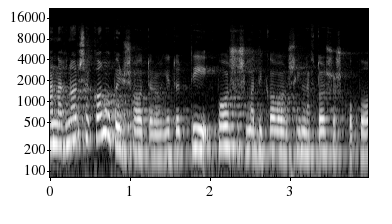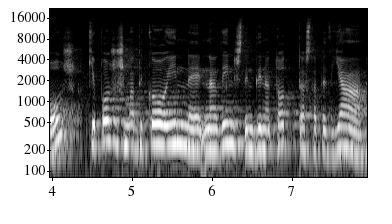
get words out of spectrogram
αναγνώρισα ακόμα περισσότερο για το τι, πόσο σημαντικός είναι αυτός ο σκοπός και πόσο σημαντικό είναι να δίνεις την δυνατότητα στα παιδιά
